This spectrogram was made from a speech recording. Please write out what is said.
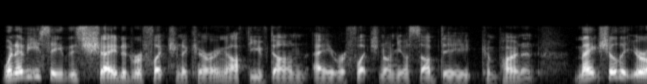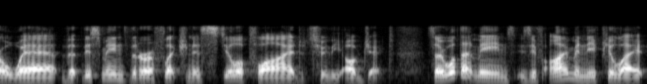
Whenever you see this shaded reflection occurring after you've done a reflection on your SubD component, make sure that you're aware that this means that a reflection is still applied to the object. So what that means is if I manipulate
